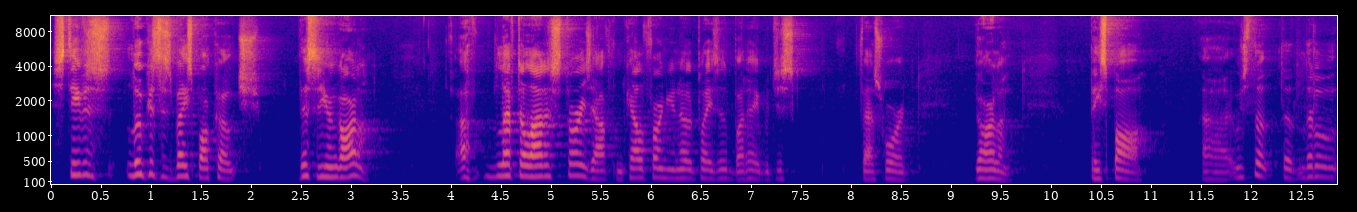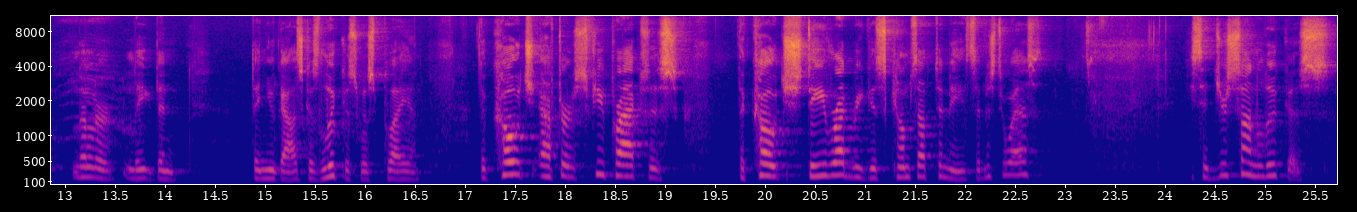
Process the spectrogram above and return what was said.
Steve is Lucas's baseball coach. This is here in Garland. I've left a lot of stories out from California and other places, but hey, we just fast forward. Garland, baseball. Uh, it was the, the little littler league than than you guys because Lucas was playing. The coach, after a few practices, the coach Steve Rodriguez comes up to me and said, "Mr. West," he said, "Your son Lucas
